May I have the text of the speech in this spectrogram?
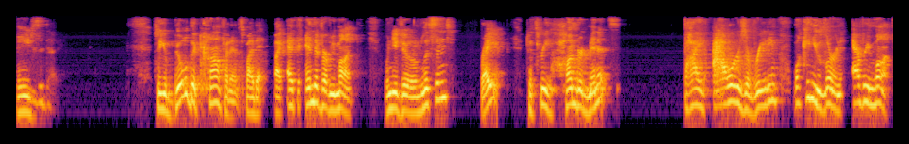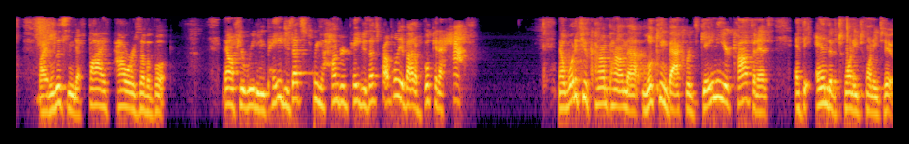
pages a day. So you build the confidence by the by at the end of every month when you've listened, right, to 300 minutes five hours of reading? What can you learn every month by listening to five hours of a book? Now, if you're reading pages, that's 300 pages. That's probably about a book and a half. Now, what if you compound that looking backwards, gaining your confidence at the end of 2022?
